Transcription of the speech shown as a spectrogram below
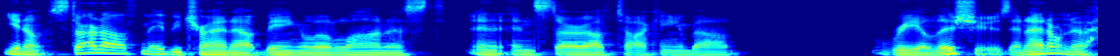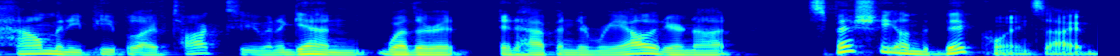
you know start off maybe trying out being a little honest and, and start off talking about real issues and i don't know how many people i've talked to and again whether it, it happened in reality or not especially on the bitcoin side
